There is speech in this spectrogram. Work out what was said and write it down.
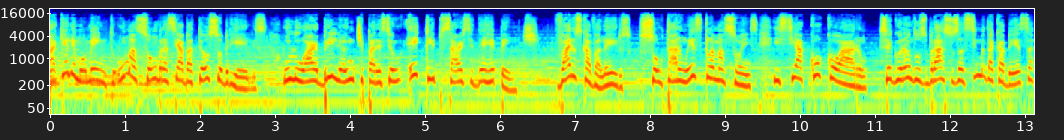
Naquele momento, uma sombra se abateu sobre eles. O luar brilhante pareceu eclipsar-se de repente. Vários cavaleiros soltaram exclamações e se acocoaram, segurando os braços acima da cabeça,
